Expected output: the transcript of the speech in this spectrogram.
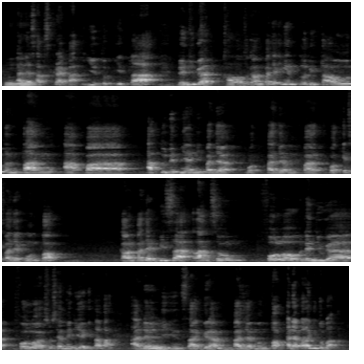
Hmm. ada subscribe Pak YouTube kita. Dan juga kalau kawan pajak ingin lebih tahu tentang apa up to date-nya nih pajak pajak podcast pajak muntok, kawan pajak bisa langsung follow dan juga follow sosial media kita pak ada Hmm. di Instagram pajak mentok ada apa lagi tuh pak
